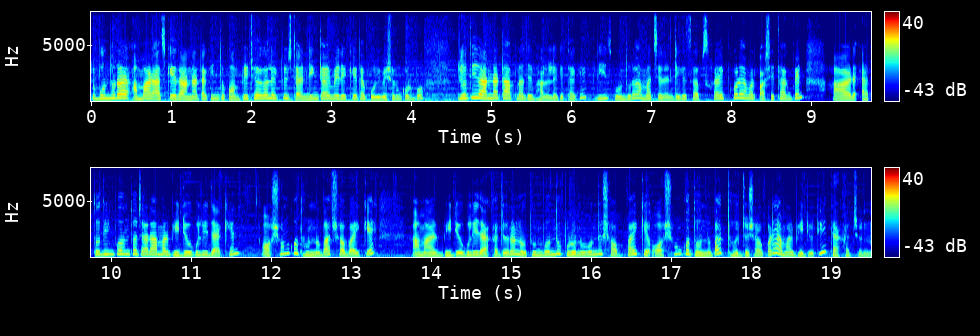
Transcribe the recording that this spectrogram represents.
তো বন্ধুরা, আমার আজকে রান্নাটা কিন্তু কমপ্লিট হয়ে গেলে। একটু স্ট্যান্ডিং টাইমে রেখে এটা পরিবেশন করব। যদি রান্নাটা আপনাদের ভালো লেগে থাকে প্লিজ বন্ধুরা, আমার চ্যানেলটিকে সাবস্ক্রাইব করে আমার পাশে থাকবেন। আর এতদিন পর্যন্ত যারা আমার ভিডিওগুলি দেখেন, অসংখ্য ধন্যবাদ সবাইকে। আমার ভিডিওগুলি দেখার জন্য নতুন বন্ধু, পুরনো বন্ধু, সবাইকে অসংখ্য ধন্যবাদ ধৈর্য সহকারে আমার ভিডিওটি দেখার জন্য।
